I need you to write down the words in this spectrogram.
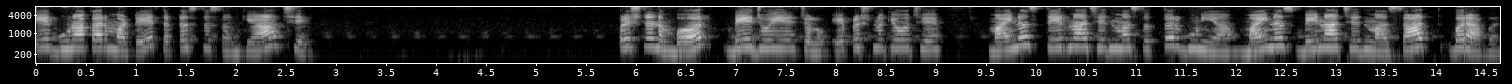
એ ગુણાકાર માટે તટસ્થ સંખ્યા છે. પ્રશ્ન નંબર બે જોઈએ. ચલો, એ પ્રશ્ન કેવો છે? માઇનસ તેરના છેદમાં સત્તર ગુણ્યા માઇનસ બેના છેદમાં સાત બરાબર.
